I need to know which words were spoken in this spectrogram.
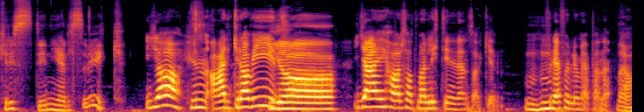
Kristin Gjelsvik. Ja, hun er gravid! Ja Jeg har satt meg litt inn i den saken, mhm. fordi jeg følger jo med på henne. Ja.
